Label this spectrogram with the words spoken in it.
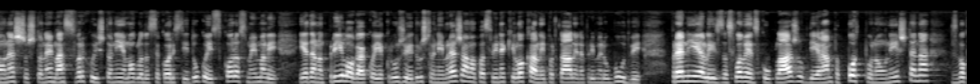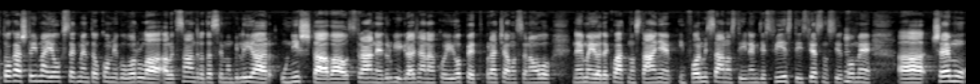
u nešto što nema svrhu i što nije moglo da se koristi dugo. I skoro smo imali jedan od priloga koji je kružio i društvenim mrežama, pa su i neki lokalni portali, na primjer u Budvi, prenijeli za slovensku plažu gdje je rampa potpuno uništena zbog toga što ima i ovog segmenta o kom je govorila Aleksandra da se mobilijar uništava od strane drugih građana koji opet, vraćamo se na ovo, nemaju adekvatno stanje informisanosti i negdje svijesti i svjesnosti o tome čemu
